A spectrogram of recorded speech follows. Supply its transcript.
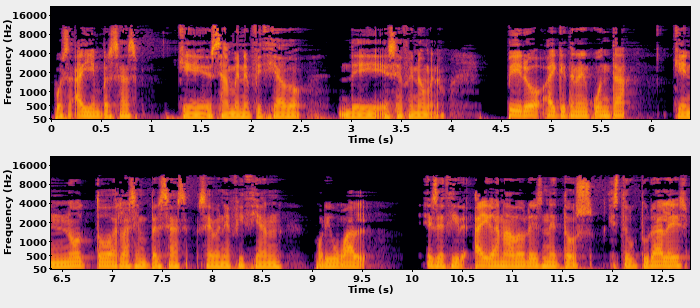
pues hay empresas que se han beneficiado de ese fenómeno. Pero hay que tener en cuenta que no todas las empresas se benefician por igual. Es decir, hay ganadores netos estructurales,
